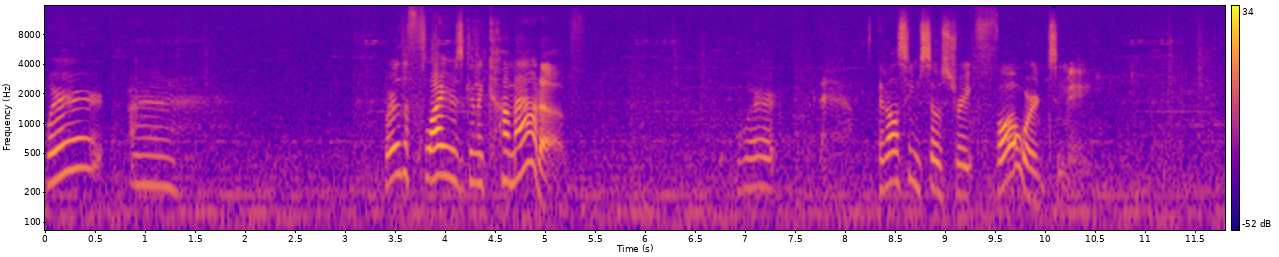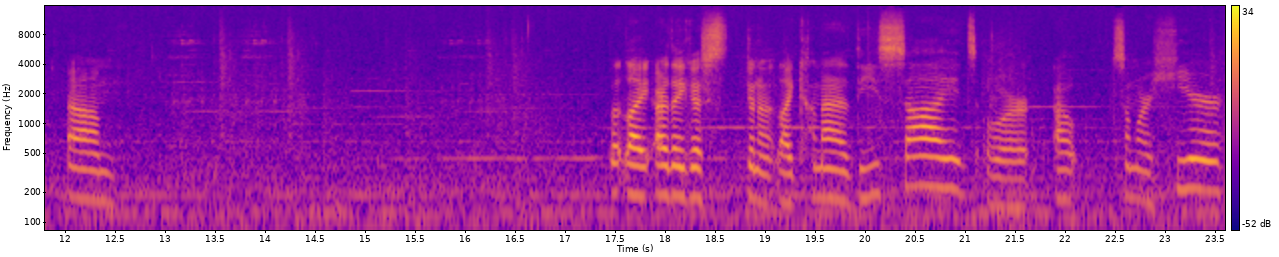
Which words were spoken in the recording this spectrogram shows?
Where, uh, where are the flyers gonna come out of? Where, it all seems so straightforward to me. Um, but like, are they just gonna like come out of these sides or out somewhere here?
